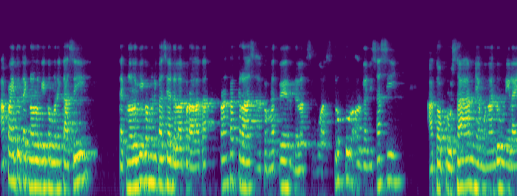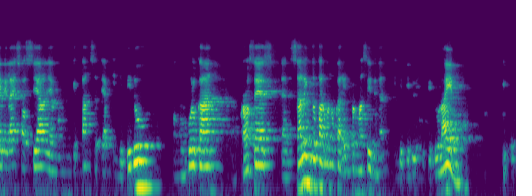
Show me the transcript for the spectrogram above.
Apa itu teknologi komunikasi? Teknologi komunikasi adalah peralatan perangkat keras atau hardware dalam sebuah struktur organisasi atau perusahaan yang mengandung nilai-nilai sosial yang memungkinkan setiap individu mengumpulkan, proses, dan saling tukar menukar informasi dengan individu-individu lain. Gitu.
